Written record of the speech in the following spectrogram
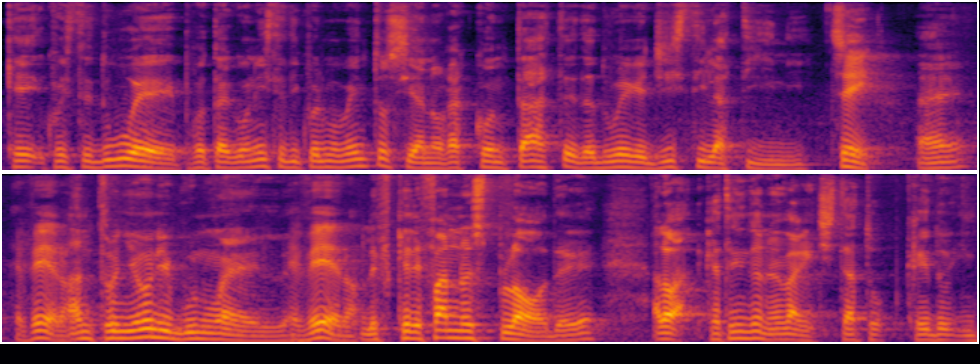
che queste due protagoniste di quel momento siano raccontate da due registi latini. Sì, Eh? È vero. Antonioni e Buñuel. È vero. Le- che le fanno esplodere. Allora, Catherine Deneuve ha recitato, credo, in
